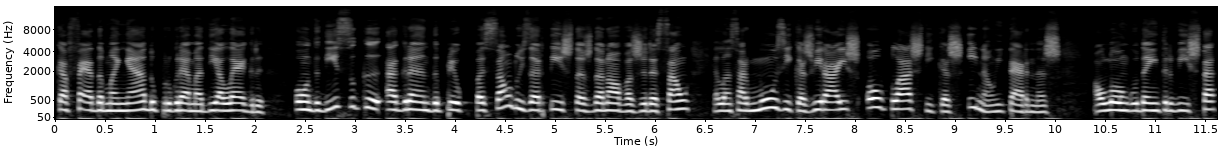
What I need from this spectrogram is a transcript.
Café da Manhã do programa de Alegre, onde disse que a grande preocupação dos artistas da nova geração é lançar músicas virais ou plásticas e não eternas. Ao longo da entrevista,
